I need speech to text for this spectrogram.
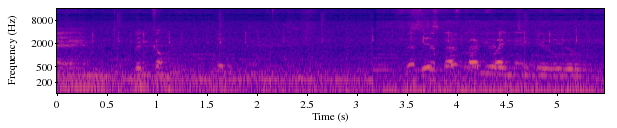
and welcome. Best Yes, sir. Thank you.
